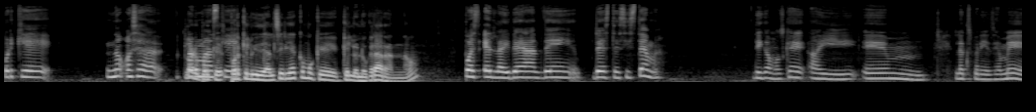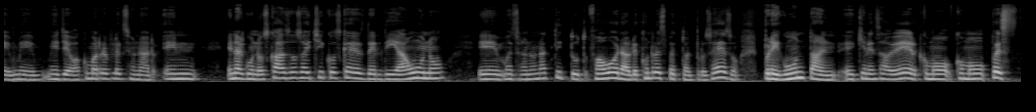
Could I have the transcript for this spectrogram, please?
porque no, o sea, claro, porque, porque lo ideal sería como que, que lo lograran, ¿no? Pues es la idea de, este sistema. Digamos que ahí em, la experiencia me, me, lleva como a reflexionar. En, en algunos casos hay chicos que desde el día uno eh, muestran una actitud favorable con respecto al proceso, preguntan, eh, quieren saber cómo, cómo, pues,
